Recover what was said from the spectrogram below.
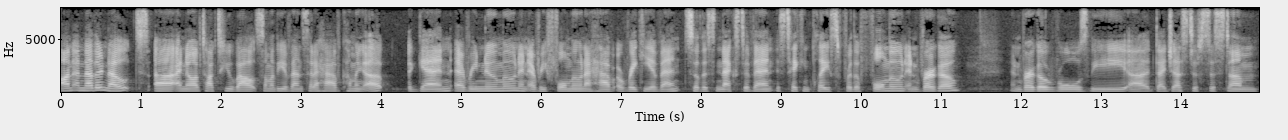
On another note, uh, I know I've talked to you about some of the events that I have coming up. Again, every new moon and every full moon, I have a Reiki event. So, this next event is taking place for the full moon in Virgo. And Virgo rules the uh, digestive system,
